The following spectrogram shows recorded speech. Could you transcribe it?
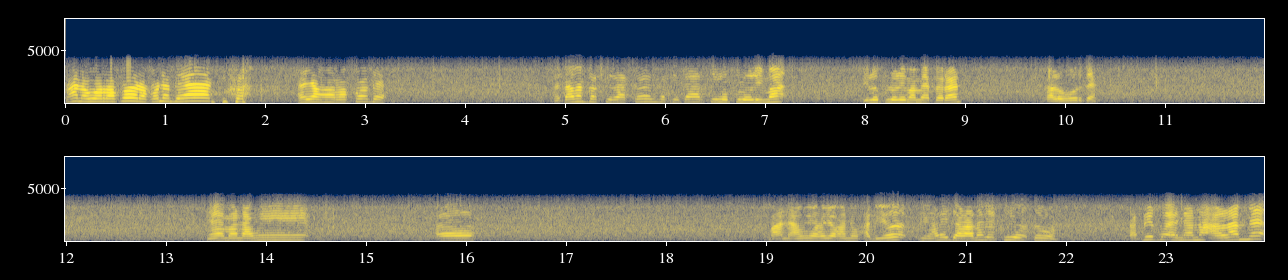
Mana rokok, rokoknya beak. Saya ngerokok deh. Pertama perkirakan sekitar 35 35 meteran kaluhur teh. Ya manangi eh manangi hoyong anu ka dieu ningali jalanna ge kieu tuh. Tapi kok enana alamnya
